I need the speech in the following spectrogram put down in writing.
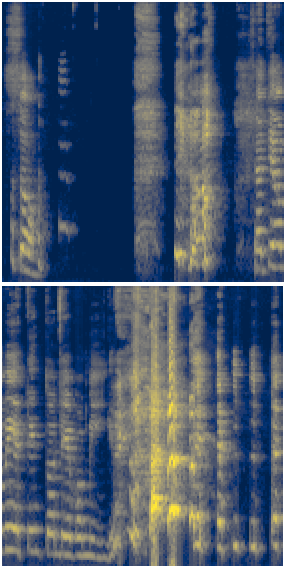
Så, ja. så att jag vet inte om det var min grej.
